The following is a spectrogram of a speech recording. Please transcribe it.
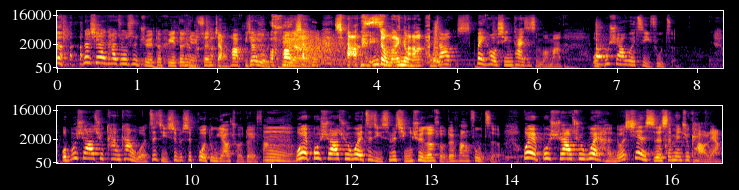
那现在他就是觉得别的女生讲话比较有趣啊，你懂吗？你懂吗？你知道背后心态是什么吗？我不需要为自己负责。我不需要去看看我自己是不是过度要求对方，嗯我也不需要去为自己是不是情绪勒索对方负责，我也不需要去为很多现实的生命去考量，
